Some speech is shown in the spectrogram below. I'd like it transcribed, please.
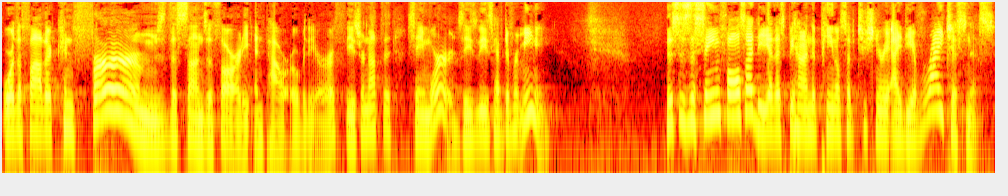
or the Father confirms the Son's authority and power over the earth. These are not the same words, these, these have different meaning. This is the same false idea that's behind the penal substitutionary idea of righteousness.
